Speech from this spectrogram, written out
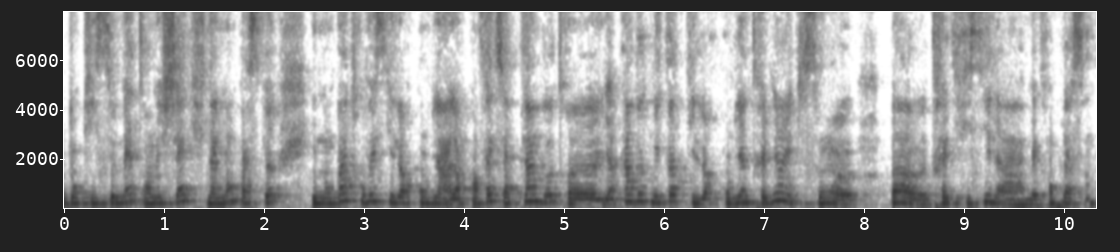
Donc, ils se mettent en échec finalement parce qu'ils n'ont pas trouvé ce qui leur convient. Alors qu'en fait, il y a plein d'autres, euh, méthodes qui leur conviennent très bien et qui sont pas très difficiles à mettre en place. Hein.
